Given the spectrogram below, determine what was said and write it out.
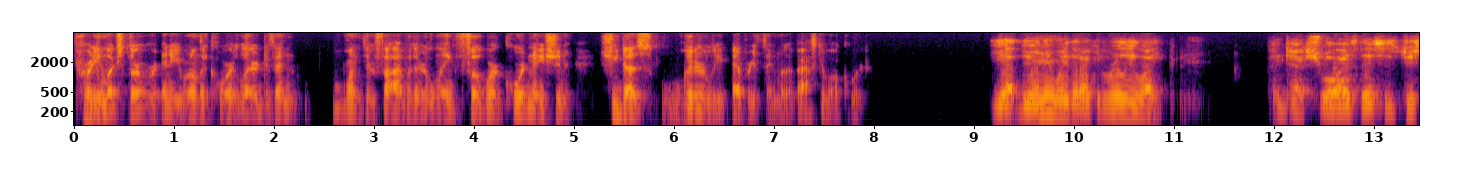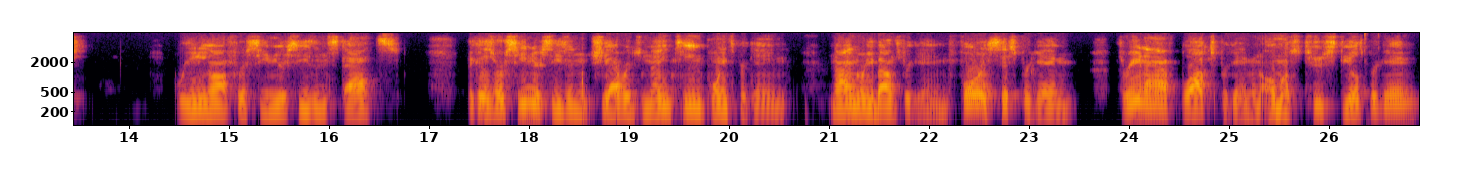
pretty much throw her anywhere on the court, let her defend one through five with her length, footwork, coordination. She does literally everything on the basketball court. Yeah, the only way that I could really like contextualize this is just reading off her senior season stats. Because her senior season, she averaged 19 points per game, nine rebounds per game, four assists per game, three and a half blocks per game, and almost two steals per game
